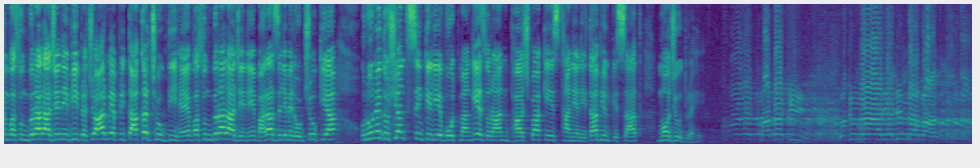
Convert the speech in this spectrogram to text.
वसुंधरा राजे ने भी प्रचार में अपनी ताकत झोंक दी है। वसुंधरा राजे ने बारह ज़िले में रोड शो किया। उन्होंने दुष्यंत सिंह के लिए वोट मांगे। इस दौरान भाजपा के स्थानीय नेता भी उनके साथ मौजूद रहे। माता की, वसुंधरा राजे जिंदाबाद।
